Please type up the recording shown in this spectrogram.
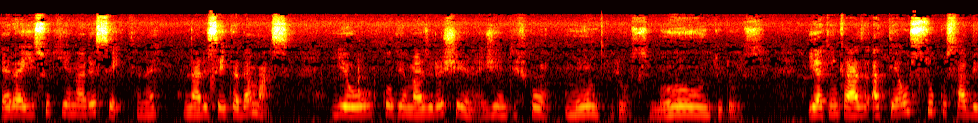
Era isso que ia na receita, né? Na receita da massa. E eu coloquei mais o recheio, né? Gente, ficou muito doce, muito doce. E aqui em casa, até o suco, sabe?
